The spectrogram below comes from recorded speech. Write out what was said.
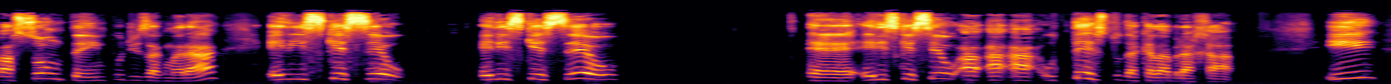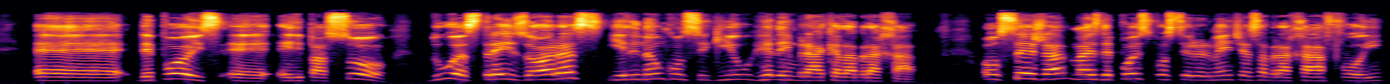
Passou um tempo, diz Agmará, ele esqueceu. Ele esqueceu é, ele esqueceu a, a, a, o texto daquela brachá. E é, depois é, ele passou duas, três horas e ele não conseguiu relembrar aquela brachá. Ou seja, mas depois, posteriormente, essa brachá foi,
